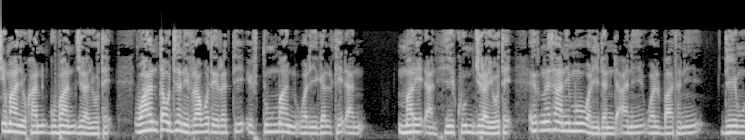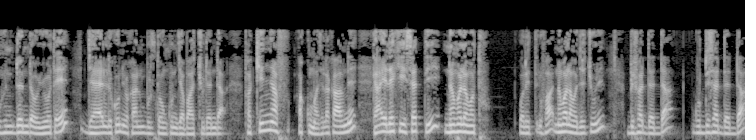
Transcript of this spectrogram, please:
Cimaan yookaan gubaan jira yoo ta'e wanta hojjetaniif raawwate irratti iftummaan waliigalteedhaan mareedhaan hiikuun jira yoo ta'e hirna isaanii immoo walii danda'anii wal baatanii deemuu hin danda'u yoo ta'e jaalalli kun yookaan bultoon kun jabaachuu danda'a. Fakkeenyaaf akkuma sila kaafne gaa'ela keessatti nama lamatu walitti dhufa nama lama jechuun bifa adda addaa guddisa adda addaa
